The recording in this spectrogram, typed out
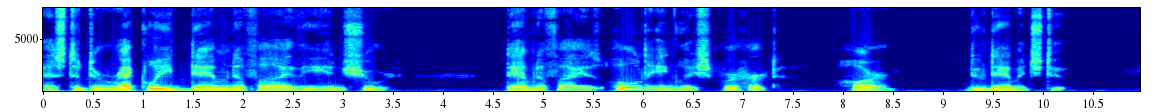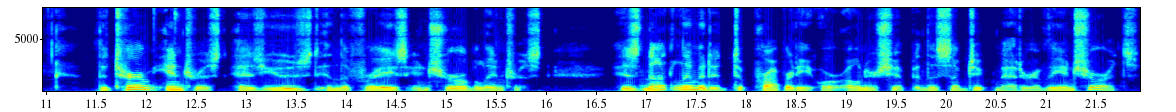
as to directly damnify the insured. Damnify is Old English for hurt, harm, do damage to. The term interest, as used in the phrase insurable interest, is not limited to property or ownership in the subject matter of the insurance.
